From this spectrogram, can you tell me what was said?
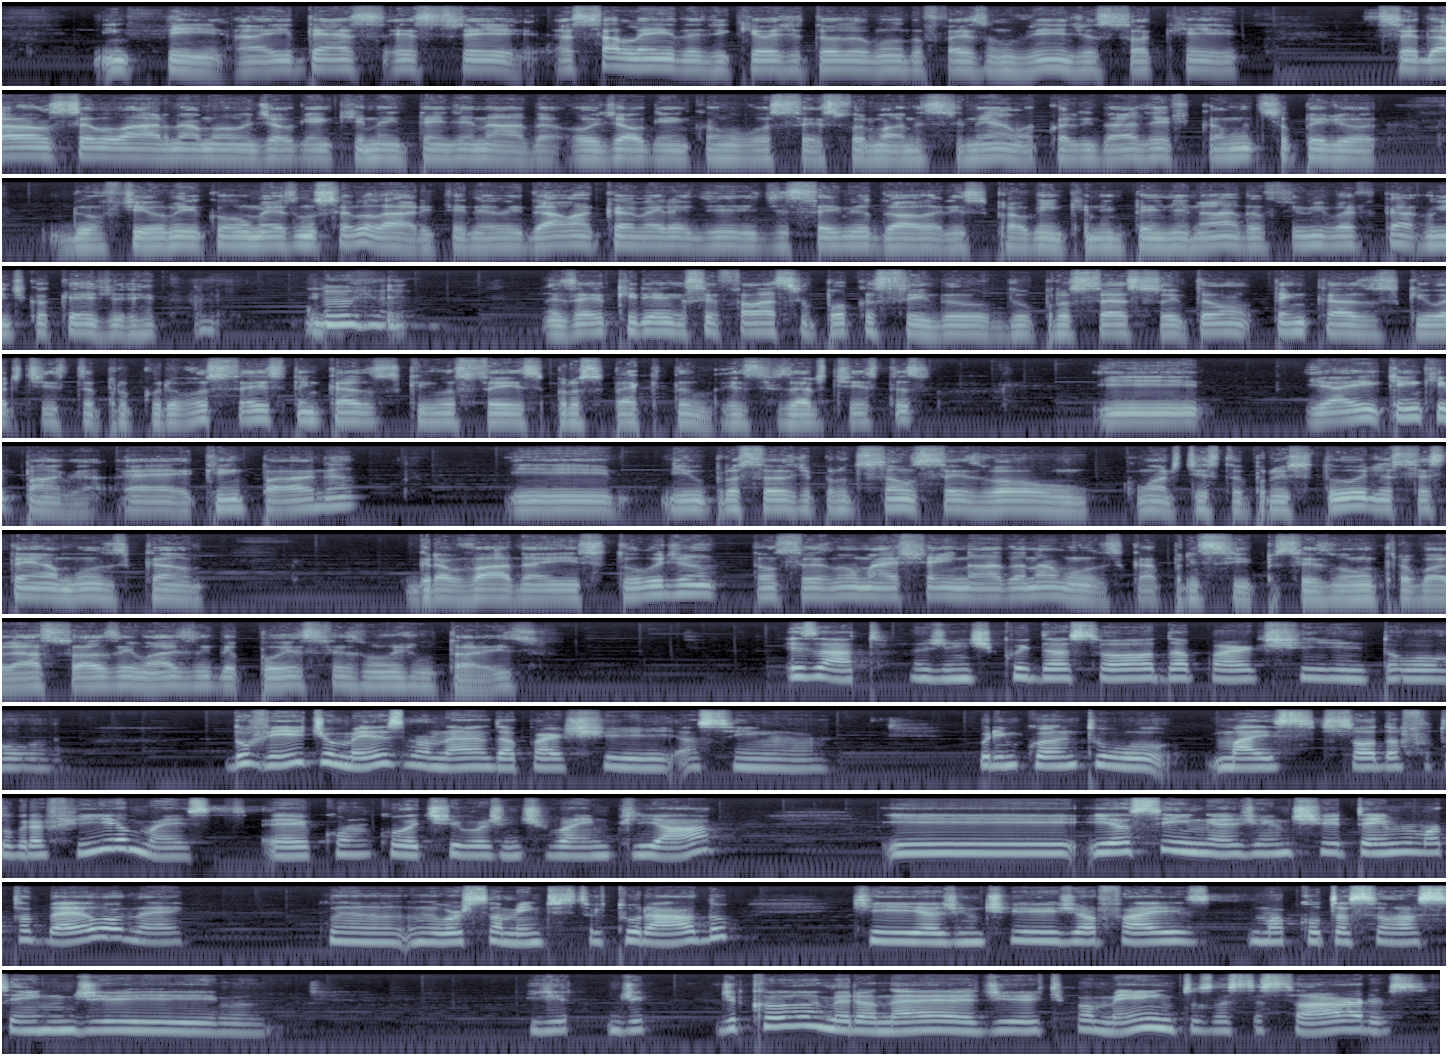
Enfim, aí tem esse, essa lenda de que hoje todo mundo faz um vídeo, só que você dá um celular na mão de alguém que não entende nada, ou de alguém como vocês formado em cinema, a qualidade fica muito superior do filme com o mesmo celular, entendeu? E dá uma câmera de, de 100 mil dólares para alguém que não entende nada, o filme vai ficar ruim de qualquer jeito. Uhum. Mas aí eu queria que você falasse um pouco assim do, do processo. Então, tem casos que o artista procura vocês, tem casos que vocês prospectam esses artistas. E, e aí, quem que paga? É, quem paga e, e o processo de produção, vocês vão com o artista para o estúdio, vocês têm a música gravada em estúdio, então vocês não mexem em nada na música a princípio. Vocês vão trabalhar só as imagens e depois vocês vão juntar isso. Exato. A gente cuida só da parte do, do vídeo mesmo, né? Da parte, assim, por enquanto, mais só da fotografia, mas é, com o coletivo a gente vai ampliar. E, e assim, a gente tem uma tabela, né? Com um orçamento estruturado que a gente já faz uma cotação assim de, de, de de câmera, né, de equipamentos necessários.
